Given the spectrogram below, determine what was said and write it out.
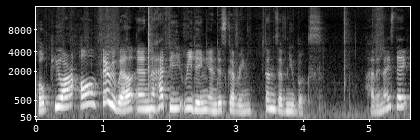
hope you are all very well and happy reading and discovering tons of new books. Have a nice day.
